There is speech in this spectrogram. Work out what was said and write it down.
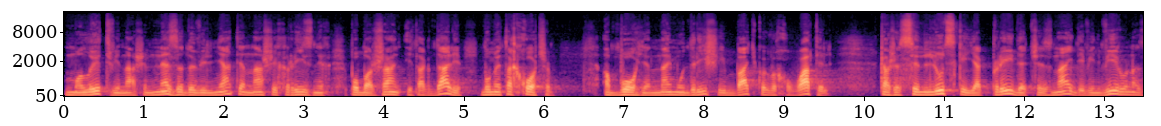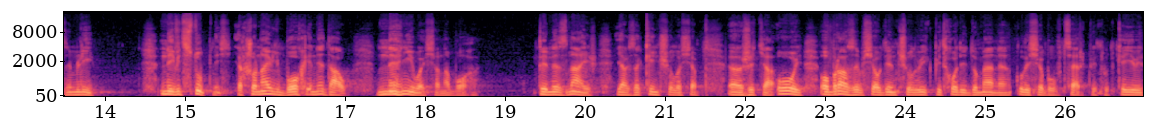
молитві наші не задовільняти наших різних побажань і так далі, бо ми так хочемо. А Бог є наймудріший батько і вихователь. Каже, син людський, як прийде чи знайде, він віру на землі. Невідступність, якщо навіть Бог і не дав, не гнівайся на Бога. Ти не знаєш, як закінчилося е, життя. Ой, образився один чоловік, підходить до мене, колись я був в церкві тут в Києві.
